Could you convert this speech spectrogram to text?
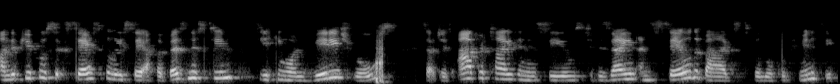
And the pupils successfully set up a business team, taking on various roles such as advertising and sales to design and sell the bags to the local community.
